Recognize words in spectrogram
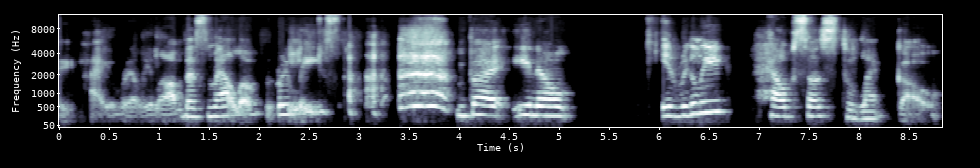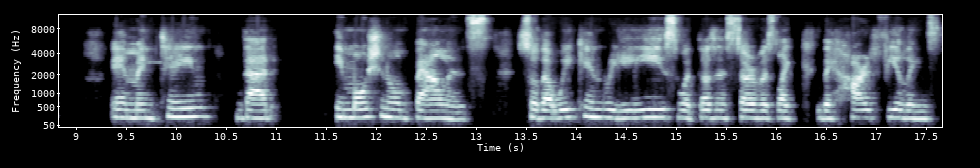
it. I really love the smell of release. but, you know, it really helps us to let go and maintain that emotional balance so that we can release what doesn't serve us, like the hard feelings,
